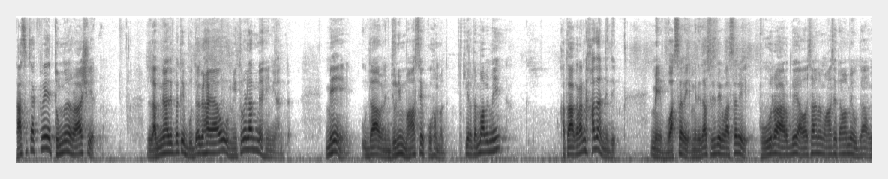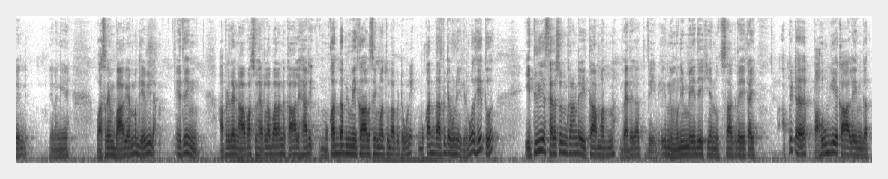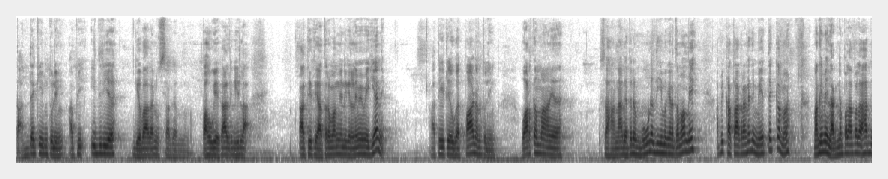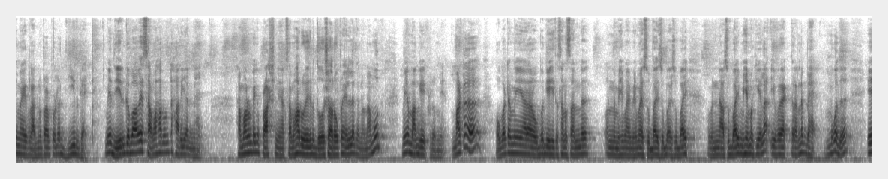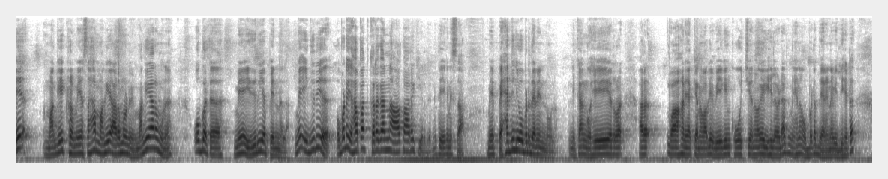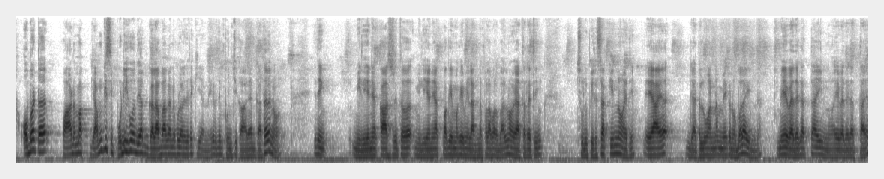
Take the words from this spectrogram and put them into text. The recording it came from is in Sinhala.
රාසිචක්‍රයේ තුංග රාශිය ලග්නාධිපති බුද්ධග්‍රහයා වූ මිතුර ලග්න හිමියන්ට මේ උදාවන ජුනි මාසය කොහොමද කියල තම අපි මේ කතා කරන්න හදන්නෙති. මේ වසරේ මේ දෙදස් විසි දෙක වසරේ පූර අර්ධය අවසාන මාසය තම මේ උදා වෙන්න එනගේ වසරෙන් භාගයම්ම ගෙවිලා. ඉතින් අපිට දැන් ආපසු හැරලා බලන්න කාලෙ හරි මොකක්ද අපි මේ කාලසීම තුළ අපිට උනේ මොකක්ද අපිට උනේ කියලා. මොකද හේතුව ඉදිරිය සැලසුම් කරන්න ඉතාමත්ම වැදගත් වේ. ඒ මුලින් මේ දේ කියන්න උත්සාහ කරේ ඒකයි. අපිට පහුගිය කාලයෙන් ගත්ත අත්දැකීම් තුලින් අපි ඉදිරිය ගෙවා ගන්න උත්සාහ කරනවා. පහුගිය කාලෙට ගිහිල්ලා අතීතය අතරමං වෙන්න කියලා නෙමෙයි මේ කියන්නේ. අතීතයේ උගත් පාඩම් තුලින් වර්තමානය සහ අනාගතයට මූණ දීම ගැන තමයි මේ අපි කතා කරන්නේ. ඉතින් මේත් එක්කම මගේ මේ ලග්න පලාපල අහද්දි මගේ ලග්න පලාපල පොඩ්ඩක් දීර්ඝයි. මේ දීර්ඝභාවය සමහරුන්ට හරියන්නේ නැහැ. සමහරුන්ට ඒක ප්‍රශ්නයක්. සමහරු ඒකට දෝෂාරෝපණ එල්ල කරනවා. නමුත් මේ මගේ ක්‍රමය. මට ඔබට මේ අර ඔබගේ හිත සනසන්න ඔන්න මෙහෙමයි මෙහෙමයි සුබයි සුබයි සුබයි ඔන්න අසුබයි මෙහෙම කියලා ඉවරයක් කරන්න බෑ. මොකද ඒ මගේ ක්‍රමය සහ මගේ අරමුණ නෙමෙයි. මගේ අරමුණ ඔබට මේ ඉදිරිය පෙන්නලා මේ ඉදිරිය ඔබට යහපත් කරගන්න ආකාරය කියලා දෙන්න. ඉතින් ඒක නිසා මේ පැහැදිලි ඔබට දැනෙන්න ඕන. නිකන් ඔහේ අර වාහනයක් යන වගේ වේගෙන් කෝච්චි යන වගේ ගිහිල්ලා වැඩක් නැහැ. ඔබට දැනෙන විදිහට ඔබට පාඩමක් යම්කිසි පොඩි හෝ දෙයක් ගලබා ගන්න පුළුවන් විදිහට කියන්නේ. ඒකට ඉතින් පුංචි කාලයක් ගත වෙනවා. ඉතින් මිලියනයක් ආශ්‍රිතව මිලියනයක් වගේ මගේ මේ ලග්න පලාපල බලනවා. ඔය අතර ඉතින් සුළු පිරිසක් ඉන්නවා. ඉතින් ඒ අය ගැටලුවක් නම් මේක නොබලා ඉන්න. මේ වැදගත් අය ඉන්නවා. ඒ වැදගත් අය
